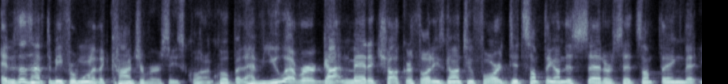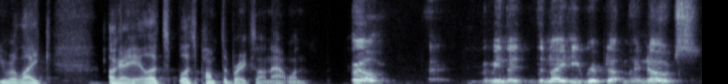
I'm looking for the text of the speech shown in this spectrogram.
and it doesn't have to be for one of the controversies, quote unquote, but have you ever gotten mad at Chuck or thought he's gone too far, did something on this set or said something that you were like, okay, let's let's pump the brakes on that one? Well, I mean, the, the night he ripped up my notes,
